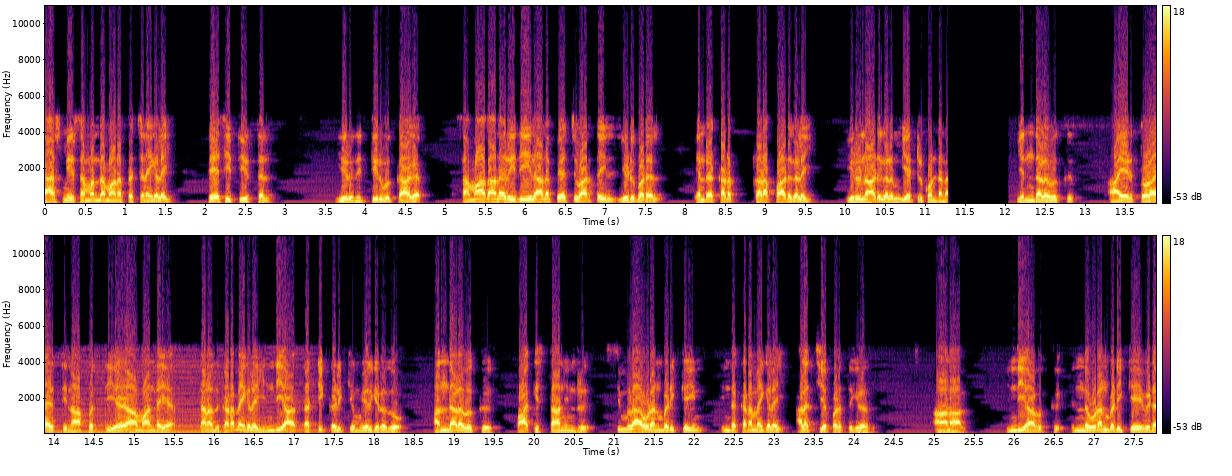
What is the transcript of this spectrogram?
காஷ்மீர் சம்பந்தமான பிரச்சனைகளை பேசி தீர்த்தல் இறுதி தீர்வுக்காக சமாதான ரீதியிலான பேச்சுவார்த்தையில் ஈடுபடல் என்ற கடப்பாடுகளை இரு நாடுகளும் ஏற்றுக்கொண்டன. எந்த அளவுக்கு? ஆயிரத்தி தொள்ளாயிரத்தி நாற்பத்தி ஏழாம் ஆண்டைய தனது கடமைகளை இந்தியா தட்டி கழிக்க முயல்கிறதோ அந்த அளவுக்கு பாகிஸ்தான் இன்று சிம்லா உடன்படிக்கையின் இந்த கடமைகளை அலட்சியப்படுத்துகிறது. ஆனால் இந்தியாவுக்கு இந்த உடன்படிக்கையை விட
